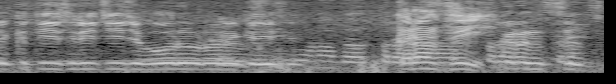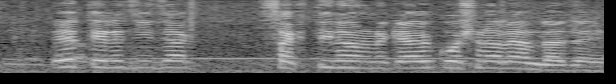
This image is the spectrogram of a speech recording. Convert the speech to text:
ਇੱਕ ਤੀਸਰੀ ਚੀਜ਼ ਹੋਰ ਉਹਨਾਂ ਨੇ ਕਹੀ ਸੀ। ਕਰੰਸੀ। ਕਰੰਸੀ। ਇਹ ਤਿੰਨ ਚੀਜ਼ਾਂ ਸਖਤੀ ਨਾਲ ਉਹਨਾਂ ਨੇ ਕਿਹਾ ਵੀ ਕੁਛ ਨਾ ਲਿਆਂਦਾ ਜਾਏ।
